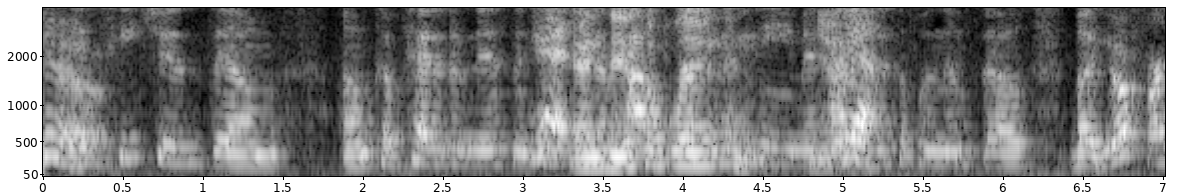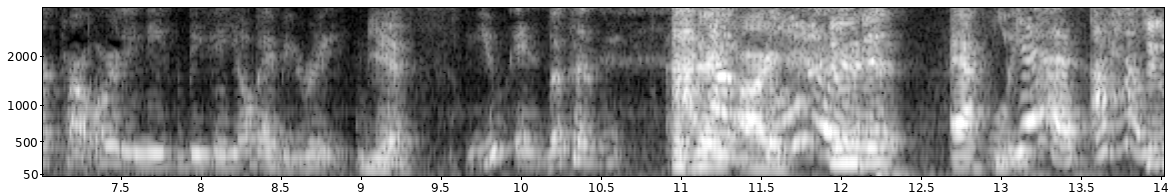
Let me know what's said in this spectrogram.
Yeah. it teaches them um, competitiveness and Yes. teaches And them how to work discipline in a and- team and yeah. how Yeah. to discipline themselves. But your first priority needs to be can your baby read yes. You is because Because I they have are tutored- student athletes. Yes, I have Student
